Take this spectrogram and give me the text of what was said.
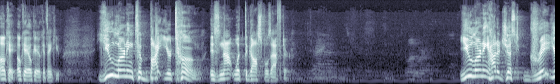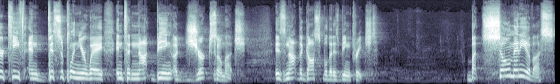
Okay, okay, okay, okay, thank you. You learning to bite your tongue is not what the gospel's after. You learning how to just grit your teeth and discipline your way into not being a jerk so much is not the gospel that is being preached. But so many of us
